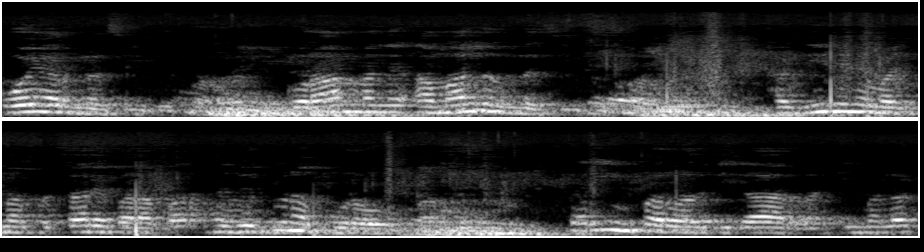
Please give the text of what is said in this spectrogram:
پویر نصیب قرآن من عمل نصیب حدین نے مجمع پر سارے برابر حجتنا پورا ہوگا کریم پروردگار رحیم اللہ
